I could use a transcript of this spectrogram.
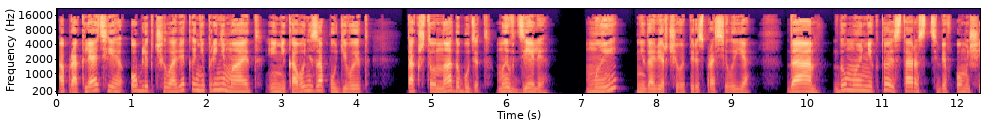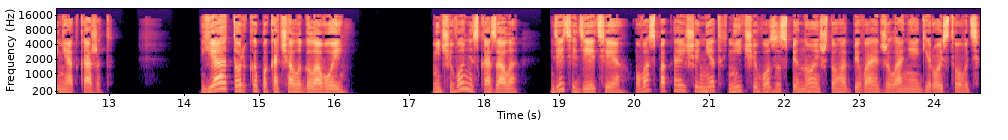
А проклятие облик человека не принимает и никого не запугивает. Так что надо будет, мы в деле. Мы? недоверчиво переспросила я. Да, думаю, никто из старост тебе в помощи не откажет. Я только покачала головой. Ничего не сказала. Дети, дети, у вас пока еще нет ничего за спиной, что отбивает желание геройствовать.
